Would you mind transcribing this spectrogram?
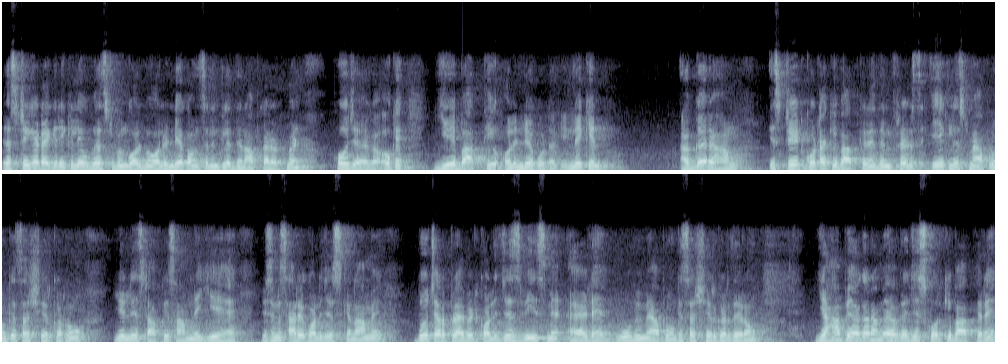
एस टी कैटेगरी के लिए वेस्ट बंगाल में ऑल इंडिया काउंसिलिंग के लिए दिन आपका अलॉटमेंट हो जाएगा ओके ये बात थी ऑल इंडिया कोटा की, लेकिन अगर हम स्टेट कोटा की बात करें देन फ्रेंड्स एक लिस्ट मैं आप लोगों के साथ शेयर कर रहा हूँ। ये लिस्ट आपके सामने ये है इसमें सारे कॉलेजेस के नाम है। दो चार प्राइवेट कॉलेजेस भी इसमें ऐड हैं, वो भी मैं आप लोगों के साथ शेयर कर दे रहा हूँ। यहाँ पे अगर हम एवरेज स्कोर की बात करें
